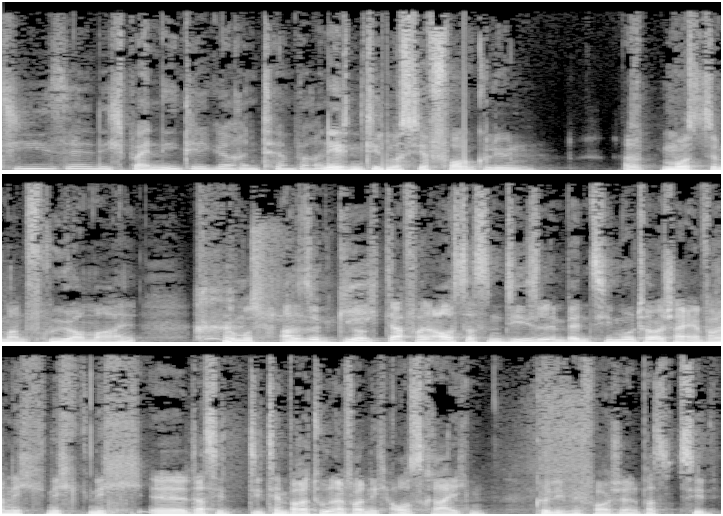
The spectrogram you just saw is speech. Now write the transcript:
Diesel nicht bei niedrigeren Temperaturen. Nee, ein Diesel muss hier vorglühen. Also musste man früher mal. also gehe ich davon aus, dass ein Diesel im Benzinmotor wahrscheinlich einfach nicht, nicht, nicht, äh, dass die, die Temperaturen einfach nicht ausreichen. Könnte ich mir vorstellen. Was zieht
